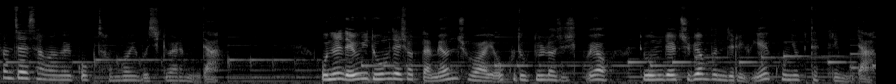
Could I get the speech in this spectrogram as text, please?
현재 상황을 꼭 점검해 보시기 바랍니다. 오늘 내용이 도움되셨다면 좋아요, 구독 눌러주시고요. 도움될 주변 분들을 위해 공유 부탁드립니다.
